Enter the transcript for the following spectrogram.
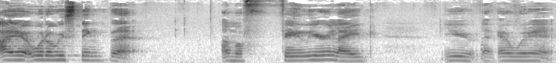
I would always think that I'm a failure like you like I wouldn't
